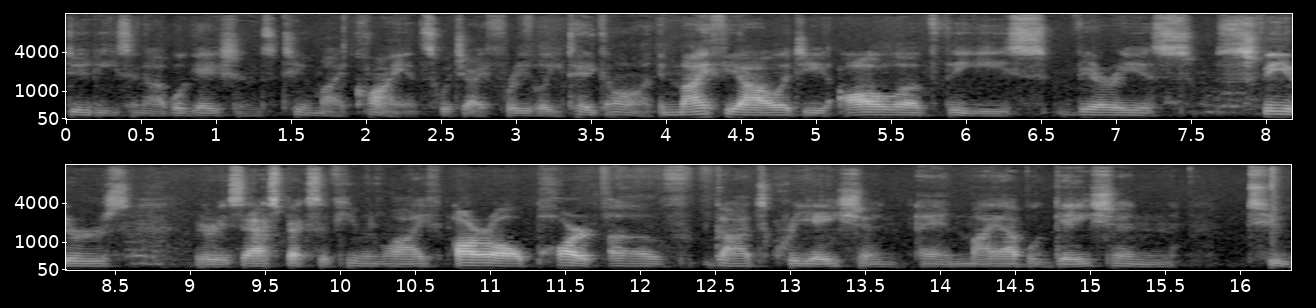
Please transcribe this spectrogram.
duties and obligations to my clients, which I freely take on. In my theology, all of these various spheres various aspects of human life are all part of God's creation, and my obligation to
